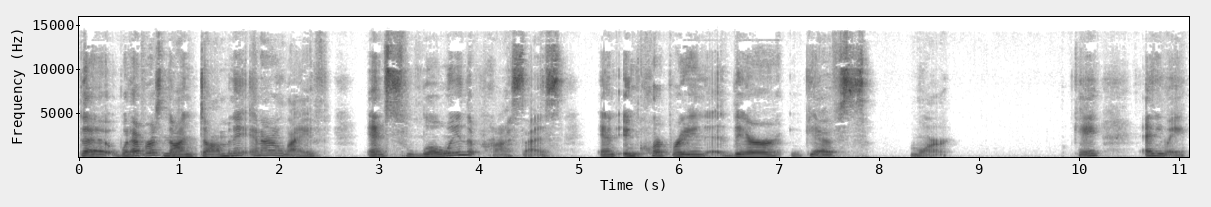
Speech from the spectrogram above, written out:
the whatever is non-dominant in our life and slowing the process and incorporating their gifts more. Okay. Anyway,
